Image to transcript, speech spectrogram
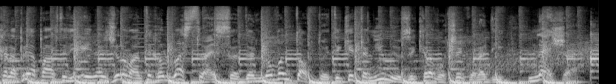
anche la prima parte di Energy 90 con Restless del 98, etichetta New Music, la voce è quella di Nasha.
